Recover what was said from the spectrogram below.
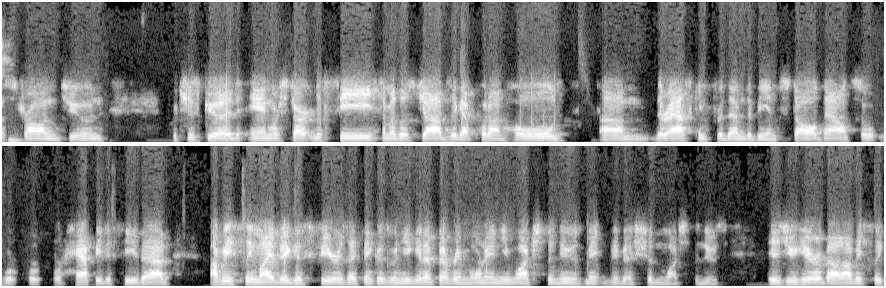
a, strong June, which is good. And we're starting to see some of those jobs that got put on hold. Um, they're asking for them to be installed now. So we're, we're, we're happy to see that. Obviously, my biggest fear is I think is when you get up every morning and you watch the news, maybe I shouldn't watch the news is you hear about obviously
